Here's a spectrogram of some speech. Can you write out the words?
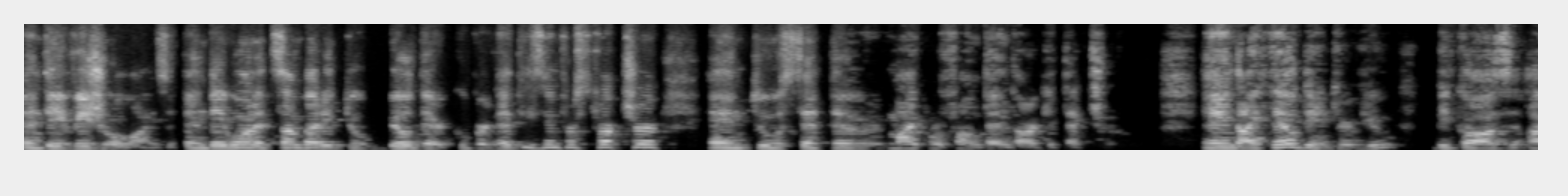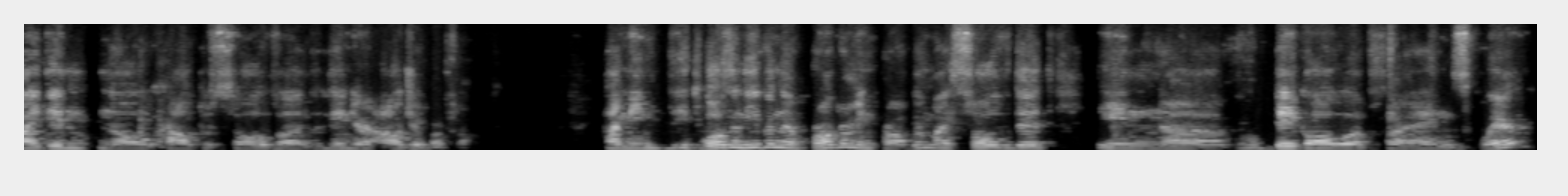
and they visualize it. And they wanted somebody to build their Kubernetes infrastructure and to set the micro front end architecture. And I failed the interview because I didn't know how to solve a linear algebra problem. I mean, it wasn't even a programming problem. I solved it in uh, big O of uh, n square,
